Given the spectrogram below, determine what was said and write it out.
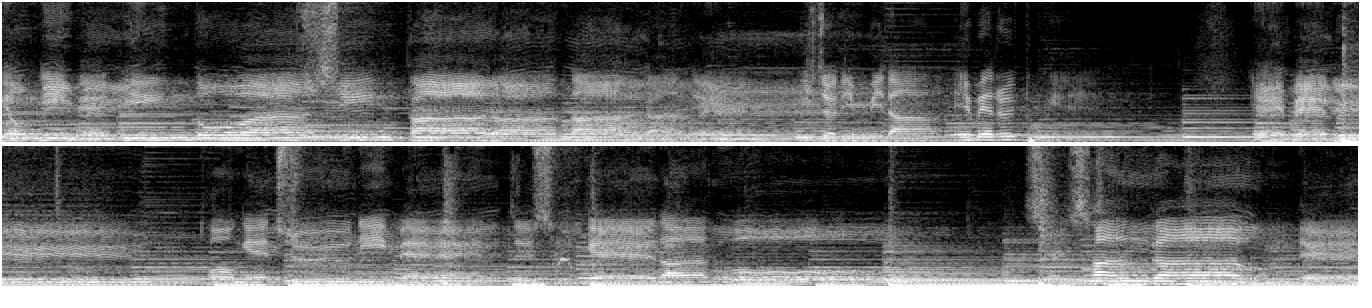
성령님의 인도하신 따라 나가네. 2절입니다. 예배를 통해. 예배를 통해 주님의 뜻을 깨닫고 세상 가운데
